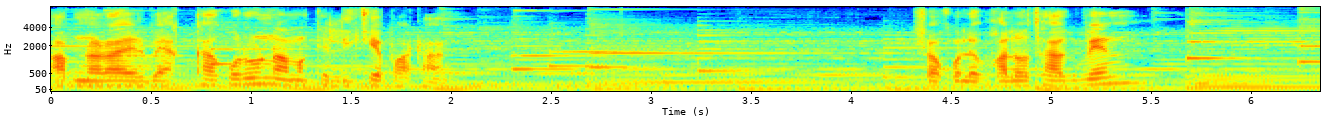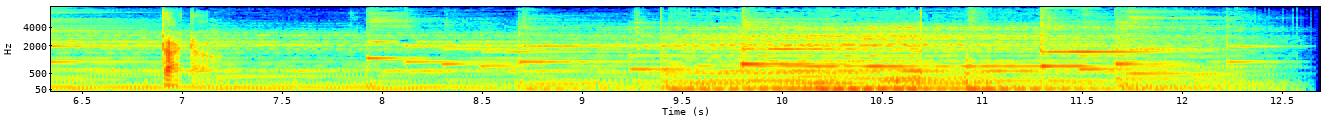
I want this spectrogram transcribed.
আপনারা এর ব্যাখ্যা করুন, আমাকে লিখে পাঠান। সকলে ভালো থাকবেন। টাটা।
